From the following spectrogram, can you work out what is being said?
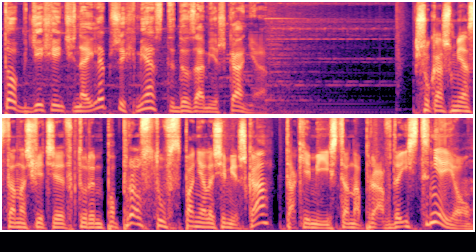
Top 10 najlepszych miast do zamieszkania. Szukasz miasta na świecie, w którym po prostu wspaniale się mieszka? Takie miejsca naprawdę istnieją.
